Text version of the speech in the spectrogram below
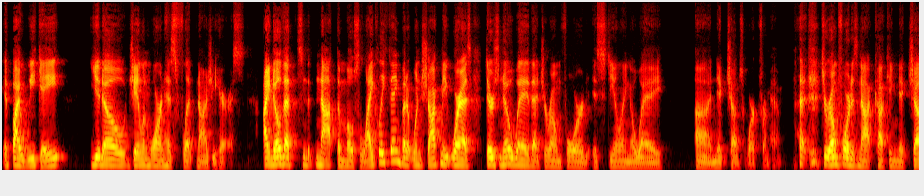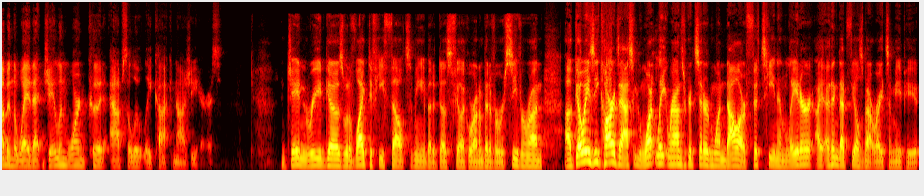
if by week eight, you know, Jaylen Warren has flipped Najee Harris. I know that's not the most likely thing, but it wouldn't shock me. Whereas there's no way that Jerome Ford is stealing away uh, Nick Chubb's work from him. Jerome Ford is not cucking Nick Chubb in the way that Jaylen Warren could absolutely cuck Najee Harris. Jayden Reed goes, would have liked if he fell to me, but it does feel like we're on a bit of a receiver run. Uh, Go AZ Cards asking what late rounds are considered $1, 15 and later. I, I think that feels about right to me, Pete.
